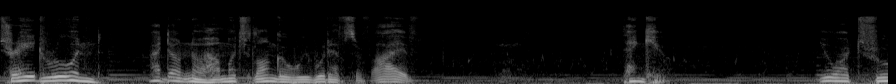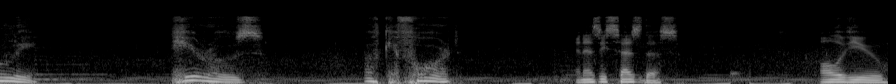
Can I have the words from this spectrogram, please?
trade ruined. I don't know how much longer we would have survived. Thank you. You are truly heroes of Gifford. And as he says this, all of you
